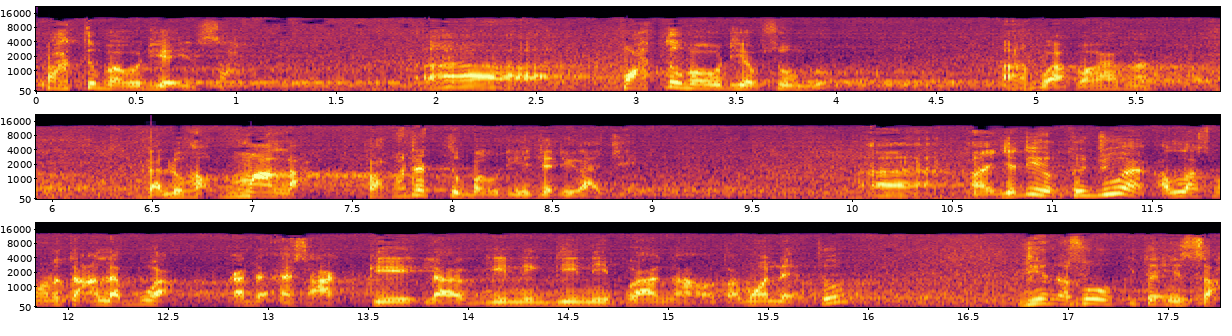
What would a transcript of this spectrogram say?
Lepas tu baru dia insaf. Ah, lepas tu baru dia bersungguh. Ah, berapa ramai? Kalau hak malah, pada tu baru dia jadi rajin. Ah, ah, jadi tujuan Allah SWT buat keadaan sakit lah, gini-gini perangai tak molek tu, dia nak suruh kita insaf.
